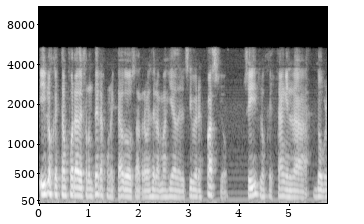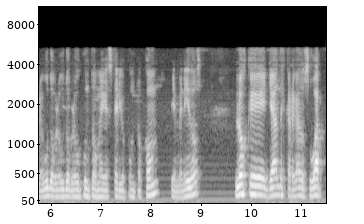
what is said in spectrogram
y los que están fuera de fronteras, conectados a través de la magia del ciberespacio. Sí, los que están en la www.omegastereo.com, bienvenidos. Los que ya han descargado su app,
